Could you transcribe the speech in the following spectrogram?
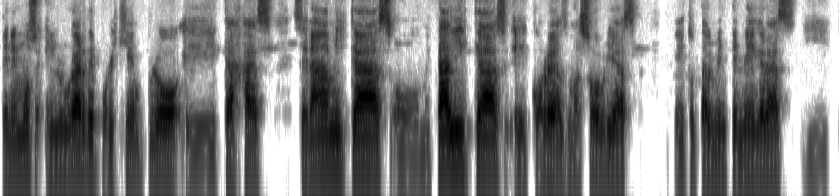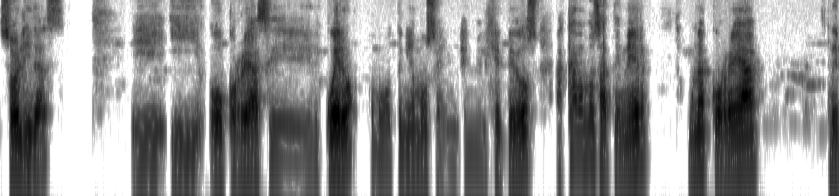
tenemos en lugar de, por ejemplo, eh, cajas cerámicas o metálicas, eh, correas más sobrias, eh, totalmente negras y sólidas, y, o correas de cuero, como teníamos en, en, el GT2. Acá vamos a tener una correa de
